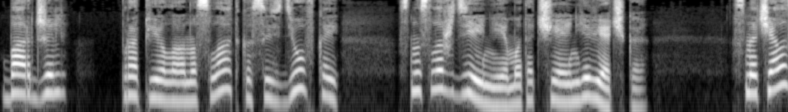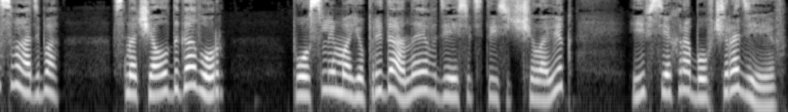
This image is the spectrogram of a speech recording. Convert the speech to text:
Барджель», — пропела она сладко, с издевкой, с наслаждением от отчаяния Вячка. «Сначала свадьба, сначала договор, после мое преданное в десять тысяч человек и всех рабов-чародеев.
